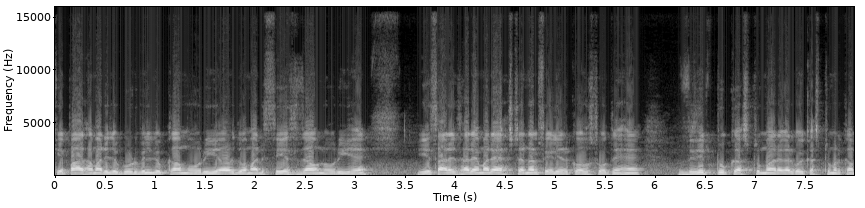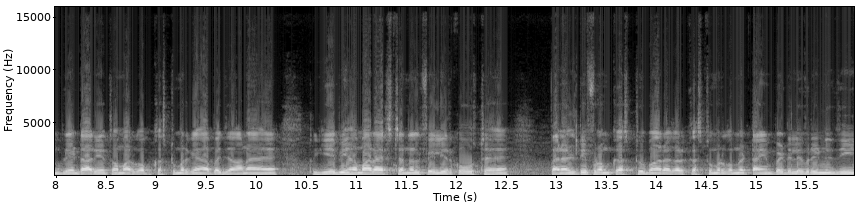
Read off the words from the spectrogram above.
के पास हमारी जो गुडविल जो कम हो रही है और जो हमारी सेल्स डाउन हो रही है ये सारे सारे हमारे एक्सटर्नल फेलियर कॉस्ट होते हैं। विज़िट टू कस्टमर अगर कोई कस्टमर कंप्लेंट आ रही है तो हमारे को अब कस्टमर के यहाँ पे जाना है। तो ये भी हमारा एक्सटर्नल फेलियर कॉस्ट है। पेनल्टी फ्रॉम कस्टमर अगर कस्टमर को हमने टाइम पे डिलीवरी नहीं दी,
